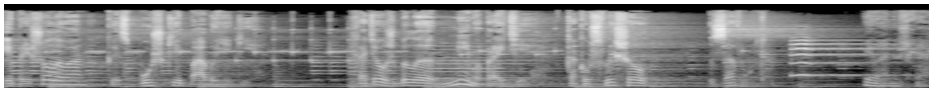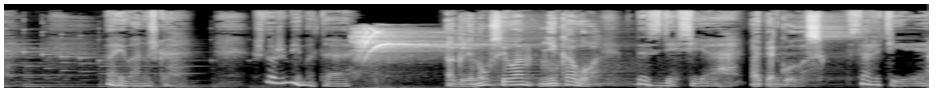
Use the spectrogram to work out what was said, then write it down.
И пришел Иван к избушке Бабы-Яги. Хотел уж было мимо пройти, как услышал зовут. Иванушка, а Иванушка, что же мимо-то? Оглянулся Иван, никого. Да здесь я, Опять голос. в сортире.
